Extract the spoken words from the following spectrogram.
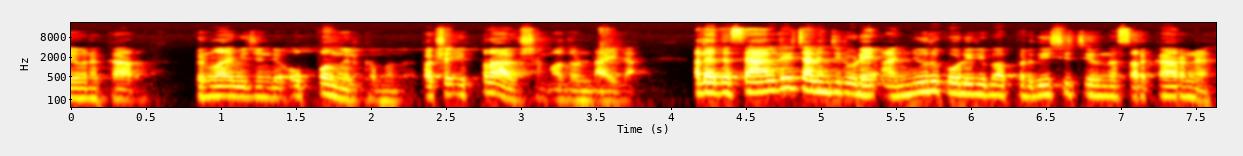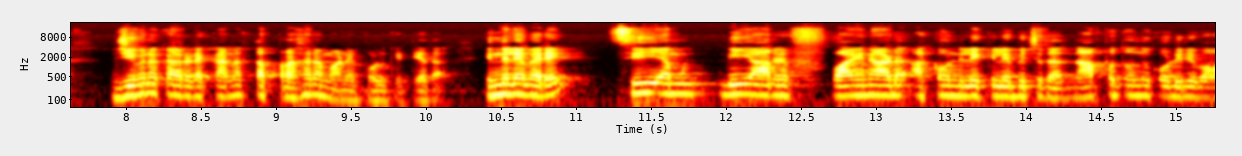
ജീവനക്കാർ പിണറായി വിജയന്റെ ഒപ്പം നിൽക്കുമെന്ന്. പക്ഷെ ഇപ്രാവശ്യം അതുണ്ടായില്ല. അതായത് സാലറി ചലഞ്ചിലൂടെ അഞ്ഞൂറ് കോടി രൂപ പ്രതീക്ഷിച്ചിരുന്ന സർക്കാരിന് ജീവനക്കാരുടെ കനത്ത പ്രഹരമാണ് ഇപ്പോൾ കിട്ടിയത്. ഇന്നലെ വരെ C M D R F Wayanad അക്കൗണ്ടിലേക്ക് ലഭിച്ചത് നാൽപ്പത്തൊന്ന് കോടി രൂപ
